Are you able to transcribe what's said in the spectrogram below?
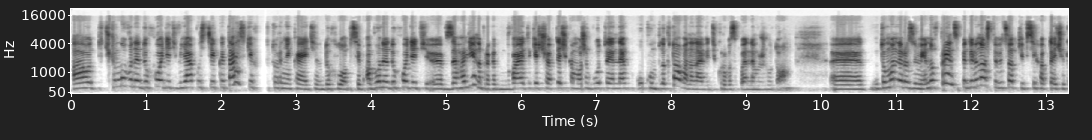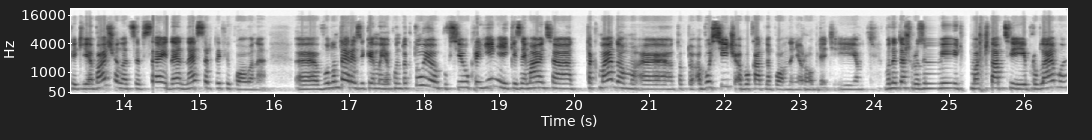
А от чому вони доходять в якості китайських турнікетів до хлопців, або не доходять е, взагалі, наприклад, буває таке, що аптечка може бути не укомплектована навіть кровоспинним жгутом. Е, тому не розумію. Ну, в принципі, 90% всіх аптечок, які я бачила, це все йде не сертифіковане. Е, волонтери, з якими я контактую по всій Україні, які займаються такмедом, е, тобто або січ, або кат наповнення роблять, і вони теж розуміють масштаб цієї проблеми,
